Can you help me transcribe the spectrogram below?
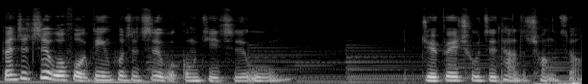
凡是自我否定或是自我攻击之物，绝非出自他的创造。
